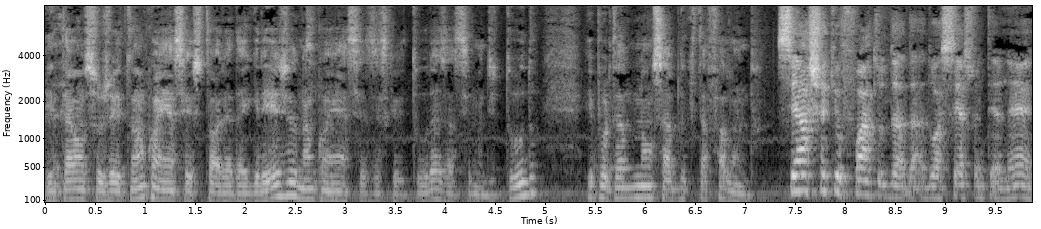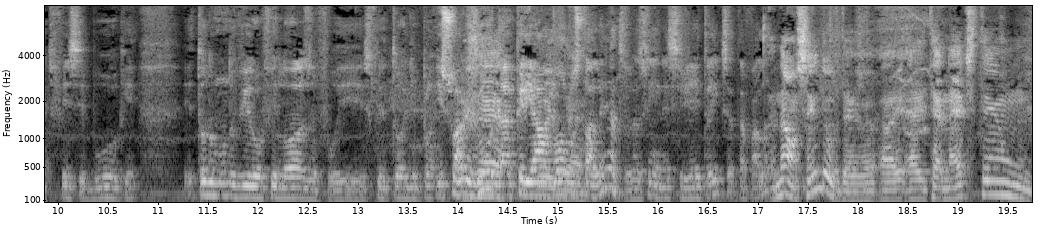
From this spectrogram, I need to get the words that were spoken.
Então o sujeito não conhece a história da igreja, não conhece as escrituras acima de tudo e, portanto, não sabe do que está falando. Você acha que o fato da- da- do acesso à internet, Facebook, e todo mundo virou filósofo e escritor de plan- isso Pois ajuda é, a criar novos é. talentos, assim, nesse jeito aí que você está falando? Não, sem dúvida. A, a internet tem um-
